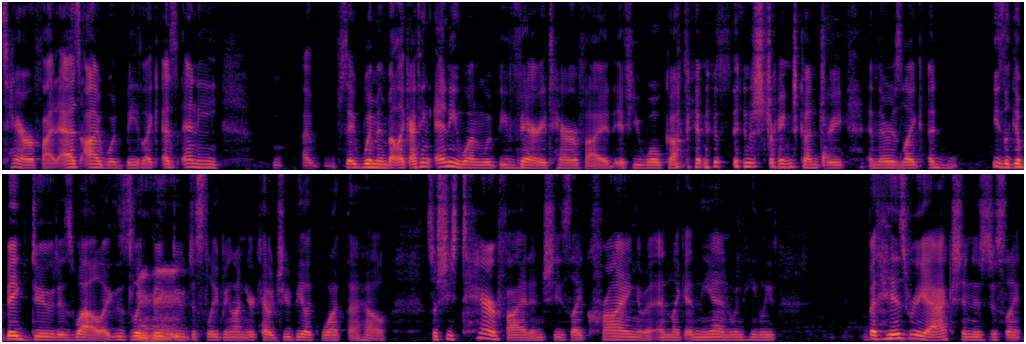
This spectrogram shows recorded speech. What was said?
terrified, as I would be, like as any, I say women, but like I think anyone would be very terrified if you woke up in a, in a strange country and there's like a he's like a big dude as well, like this like big Mhm. dude just sleeping on your couch. You'd be like, what the hell? So she's terrified and she's like crying of it, and like in the end when he leaves, but his reaction is just like,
